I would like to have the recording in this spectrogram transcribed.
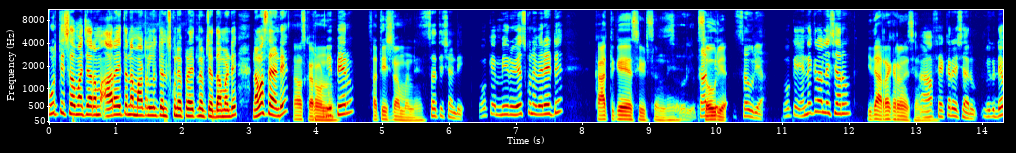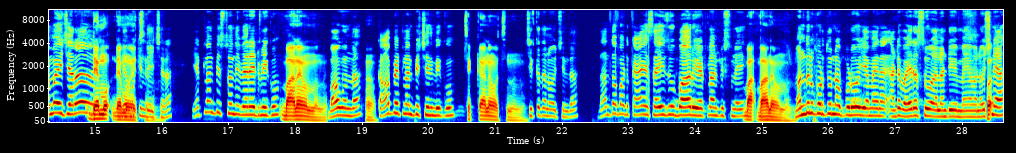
పూర్తి సమాచారం ఆ రైతన్న మాటల్లో తెలుసుకునే ప్రయత్నం చేద్దామండి. నమస్తే అండి. నమస్కారం మీ పేరు? సతీష్ రామ్ అండి. సతీష్ అండి. ఓకే మీరు వేసుకున్న వెరైటీ కార్తికేయ సీడ్స్ అండి. శౌర్య శౌర్య ఓకే ఎన్ని ఎకరాలు వేశారు? ఇది అర్రకరం వేసాను హాఫ్ ఎకర్ వేశారు. మీకు డెమో ఇచ్చారా? డెమో డెమో కింద ఇచ్చారా? ఎట్లా అనిపిస్తుంది వెరైటీ మీకు? బాగానే ఉందండి. బాగుందా. కాపు ఎట్లా అనిపించింది మీకు? చిక్కానే వచ్చిందండి. చిక్కదనం వచ్చిందా? దాంతో పాటు కాయ సైజు బారు ఎట్లా అనిపిస్తున్నాయి బా బాగానే ఉందండి. మందులు కొడుతున్నప్పుడు ఏమైనా అంటే వైరస్ అలాంటివి ఏమైనా వచ్చినాయా?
